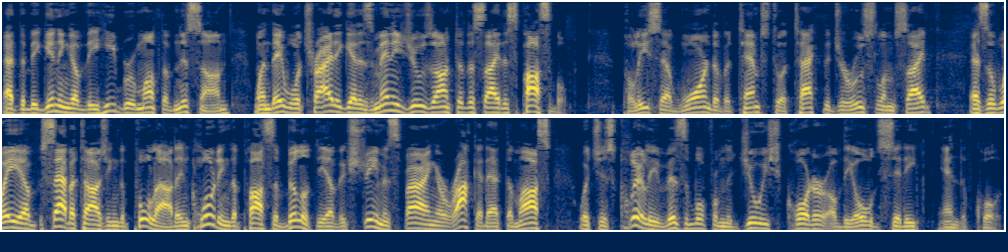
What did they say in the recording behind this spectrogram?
at the beginning of the Hebrew month of Nisan when they will try to get as many Jews onto the site as possible. Police have warned of attempts to attack the Jerusalem site as a way of sabotaging the pullout, including the possibility of extremists firing a rocket at the mosque, which is clearly visible from the Jewish quarter of the old city. End of quote.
